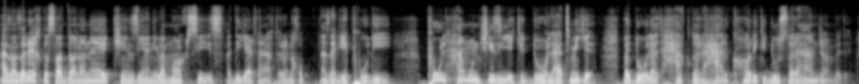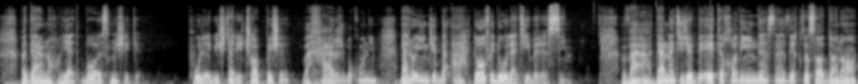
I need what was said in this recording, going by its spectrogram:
از نظر اقتصاددانان کینزیانی و مارکسیس و دیگر طرفداران خب نظریه پولی پول همون چیزیه که دولت میگه و دولت حق داره هر کاری که دوست داره انجام بده و در نهایت باعث میشه که پول بیشتری چاپ بشه و خرج بکنیم برای اینکه به اهداف دولتی برسیم. و در نتیجه به اعتقاد این دسته از اقتصاددانا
